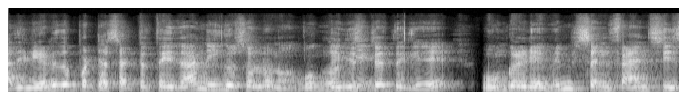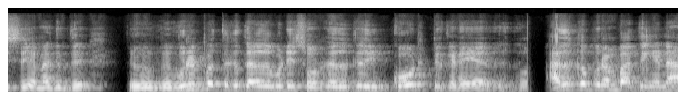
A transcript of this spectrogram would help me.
அதில் எழுதப்பட்ட சட்டத்தை தான் நீங்க சொல்லணும் உங்க. இஷ்டத்துக்கு உங்களுடைய விம்ஸ் அண்ட் ஃபேன்சிஸ் எனக்கு விருப்பத்துக்கு தகுந்தபடி சொல்றதுக்கு கோர்ட்டு கிடையாது. அதுக்கப்புறம் பாத்தீங்கன்னா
